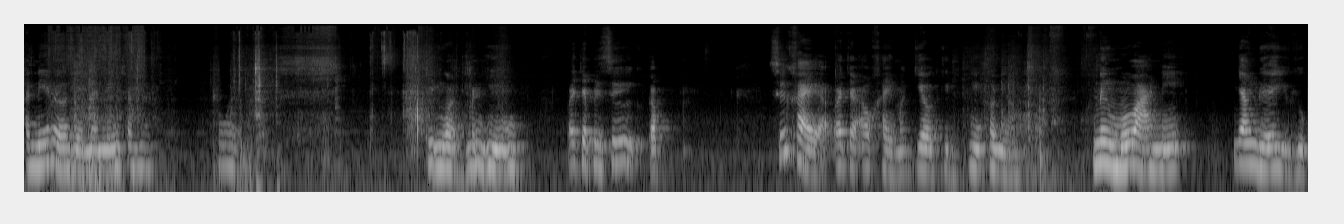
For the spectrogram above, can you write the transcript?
อันนี้เหรอเห็นอันนี้ใช่ไหมถ้วยกินก่อนมันหิวว่าจะไปซื้อกับ ซื้อไข่อะว่าจะเอาไข่มาเกียวกินนี่ข้าวเหนียวหนึ่งเมื่อวานนี้ ยังเหลืออยู่อยู่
